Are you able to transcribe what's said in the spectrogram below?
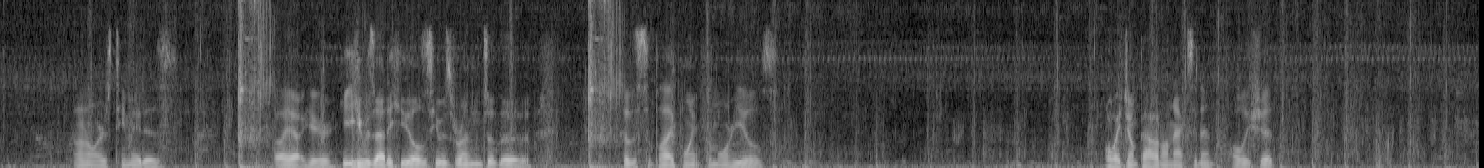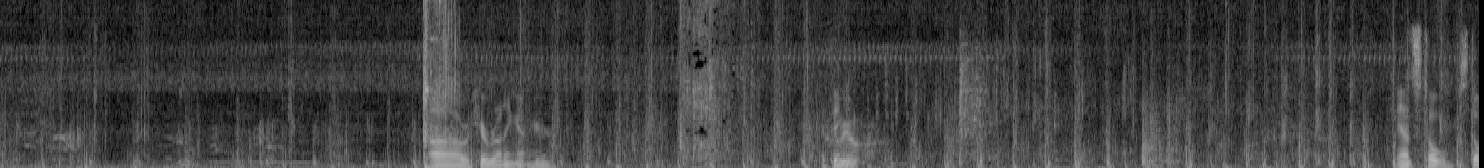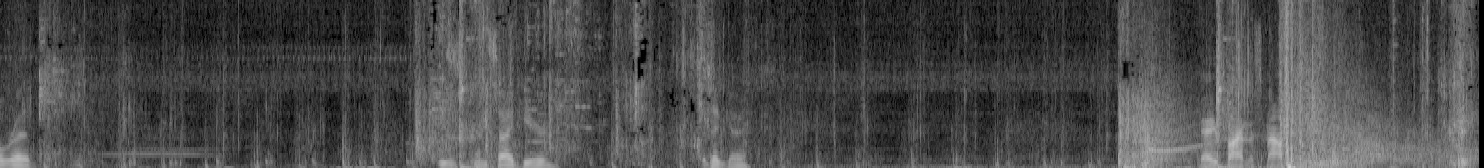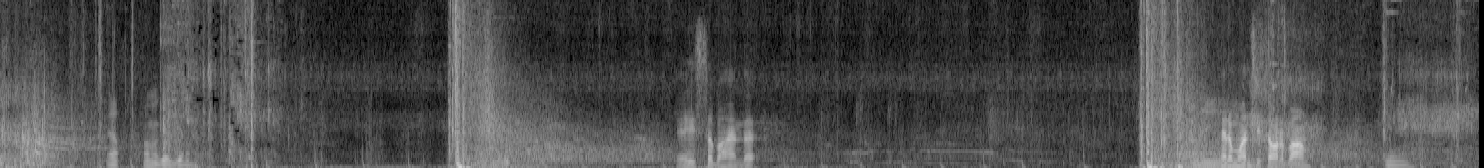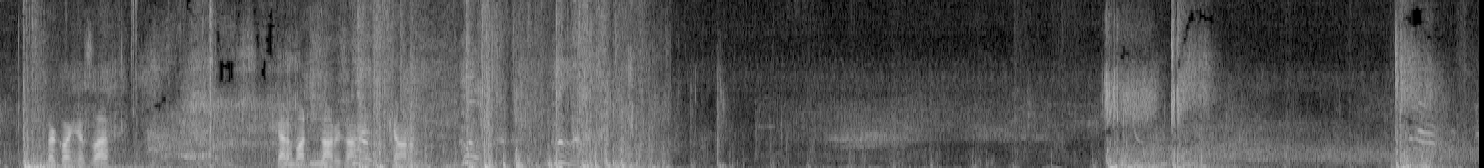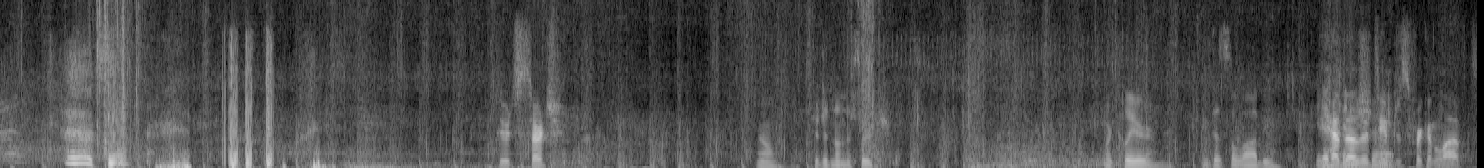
I don't know where his teammate is. Probably out here. He, he was out of heals. He was running to the to the supply point for more heals. Oh, I jump out on accident. Holy shit. Uh, we're here running out here. I think. Yeah, it's still still red. He's inside here. The dead guy. Yeah, he's behind this mountain. Yeah, I'm gonna go get him. Yeah, he's still behind it. Hit him once, he's throwing a bomb. Yeah. Circling his left. Got a bunch of zombies on me, killing him. Dude, search. No, should have done a search. We're clear. I think that's the lobby. Yeah, had the ten other team just freaking left.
